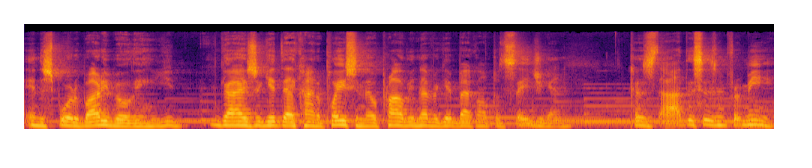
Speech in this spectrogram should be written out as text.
in the sport of bodybuilding, you guys who get that kind of place and they'll probably never get back up on stage again because ah, this isn't for me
